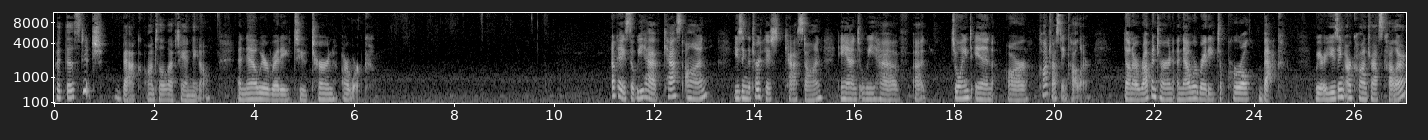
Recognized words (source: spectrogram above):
put the stitch back onto the left hand needle. And now we're ready to turn our work. Okay, so we have cast on using the Turkish cast on and we have uh, joined in our contrasting color, done our wrap and turn, and now we're ready to purl back. We are using our contrast color.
